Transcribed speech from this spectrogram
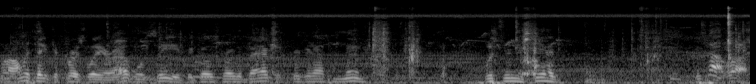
Well, I'm gonna take the first layer out. We'll see if it goes further back. We'll figure it out from then. What's in the shed? It's not locked.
